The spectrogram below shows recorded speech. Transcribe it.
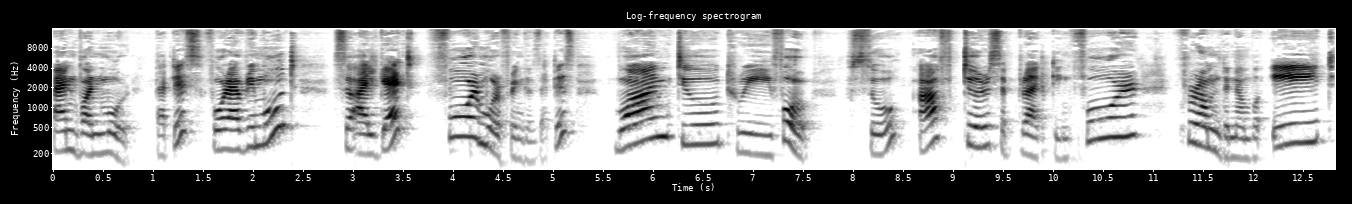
and one more. That is 4 I've removed. So I'll get 4 more fingers. That is 1, 2, 3, 4. So after subtracting 4 from the number 8,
